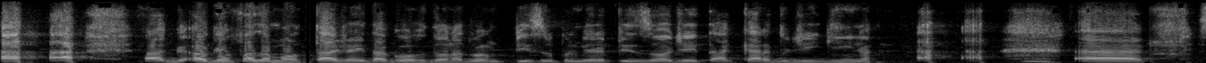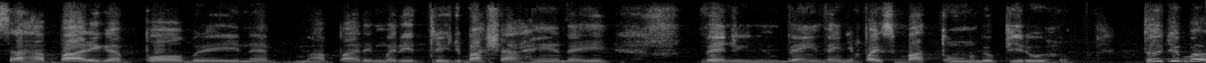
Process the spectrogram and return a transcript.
Algu- Alguém faz a montagem aí da gordona do One Piece do primeiro episódio aí, tá a cara do Diguinho. Ah, essa rapariga pobre aí, né? Rapariga maritriz de baixa renda aí. Vem, Diguinho, vem, vem limpar esse batom no meu peru. Tudo de bom.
